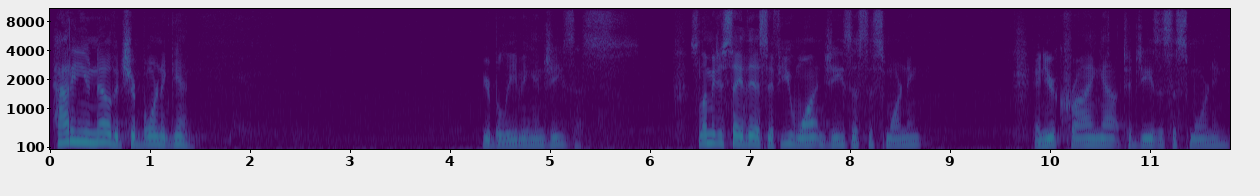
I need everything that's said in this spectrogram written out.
How do you know that you're born again? you're believing in Jesus. So let me just say this if you want Jesus this morning, and you're crying out to Jesus this morning,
